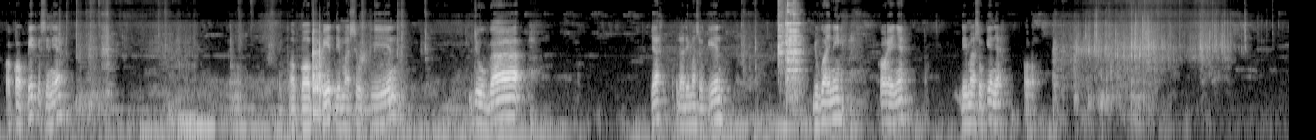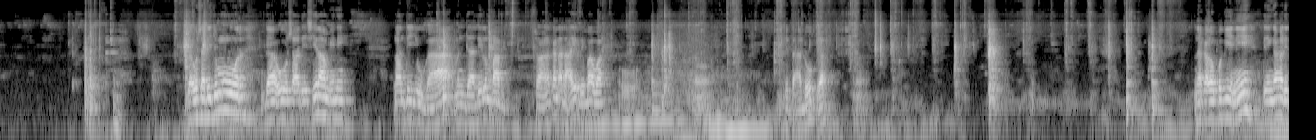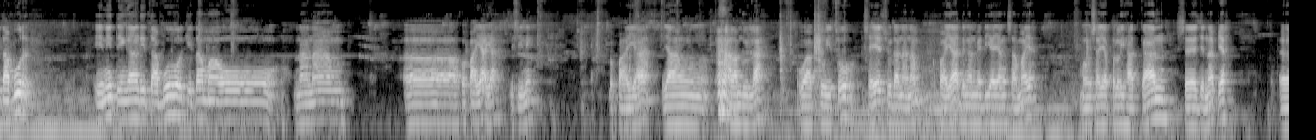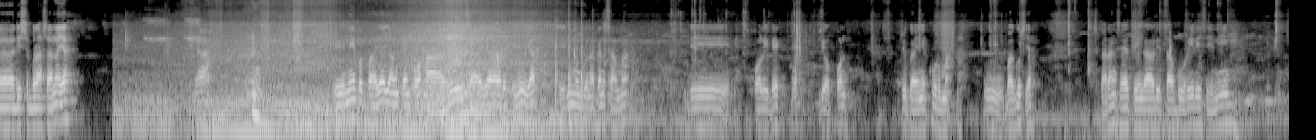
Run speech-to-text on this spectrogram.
kokopit ke sini ya kokopit dimasukin. Juga ya udah dimasukin. Juga ini kohenya dimasukin ya. Oh. Gak usah dijemur gak usah disiram ini nanti juga menjadi lembab. Soalnya kan ada air di bawah. Kita aduk ya. Nah kalau begini tinggal ditabur. Ini tinggal ditabur Kita mau nanam uh, pepaya ya di sini Pepaya yang alhamdulillah waktu itu saya sudah nanam pepaya dengan media yang sama ya. Mau saya perlihatkan sejenak ya eh, di sebelah sana ya. Ya. Ini pepaya yang tempo hari saya review ya. Ini menggunakan sama di polybag ya biopon juga ini kurma. Uh, bagus ya. Sekarang saya tinggal ditaburi di sini.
